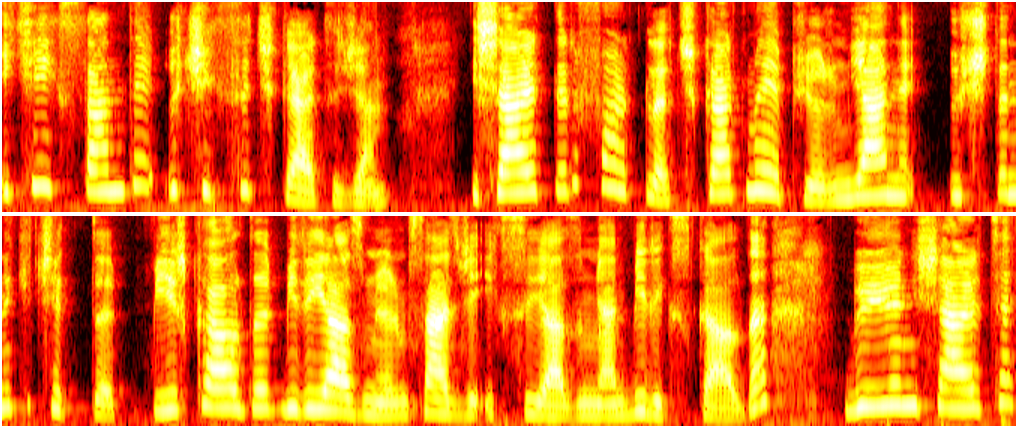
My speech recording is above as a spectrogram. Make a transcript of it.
2x'ten de 3x'i çıkartacağım. İşaretleri farklı çıkartma yapıyorum. Yani 3'ten 2 çıktı 1 kaldı 1'i yazmıyorum sadece x'i yazdım yani 1x kaldı. Büyüğün işareti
